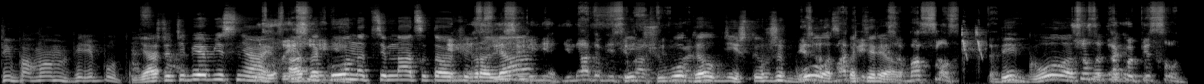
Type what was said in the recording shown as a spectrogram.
Ты, по-моему, перепутал. Я же тебе объясняю, Ну, а закон от 17 Или февраля... или нет? Не надо мне Ты 17 чего февраля. галдишь? Ты уже Ты же, голос смотри, Ты потерял. Ты голос Что за потерял. такой писун?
